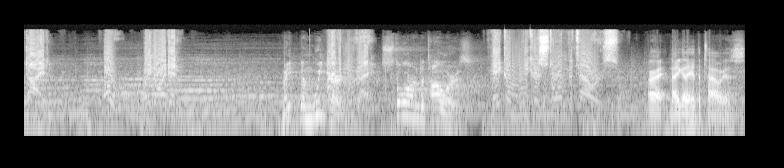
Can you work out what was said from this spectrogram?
Died. Oh, wait, no, I didn't. Make them I weaker. Storm the towers. Make them weaker, storm the towers. All right, now you gotta hit the towers.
